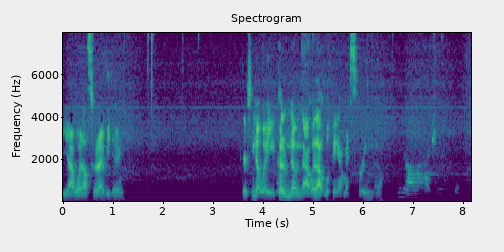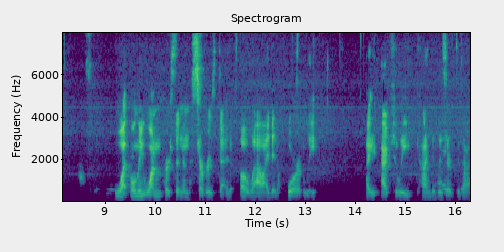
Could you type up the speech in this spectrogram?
Yeah, what else would I be doing? There's no way you could have known that without looking at my screen, though. No, actually, I'm just asking you. What? Only one person in the server's dead. Oh wow, I did horribly. I actually kind of I deserve to die.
